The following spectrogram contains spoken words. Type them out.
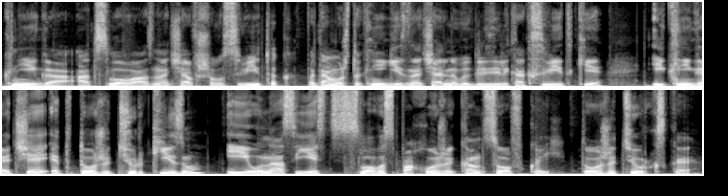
Книга от слова, означавшего свиток, потому что книги изначально выглядели как свитки. И книгачей — это тоже тюркизм. И у нас есть слово с похожей концовкой, тоже тюркское,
